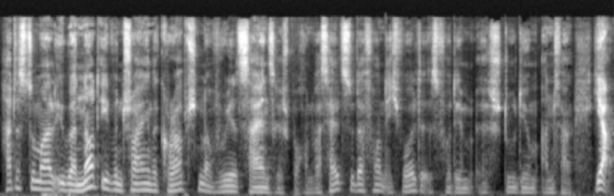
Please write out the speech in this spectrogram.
hattest du mal über Not Even Trying the Corruption of Real Science gesprochen? Was hältst du davon? Ich wollte es vor dem äh, Studium anfangen. Ja,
